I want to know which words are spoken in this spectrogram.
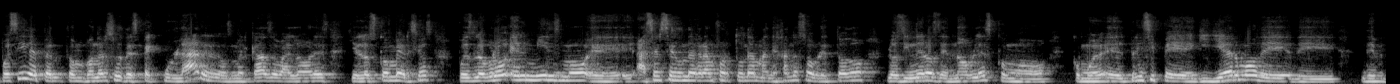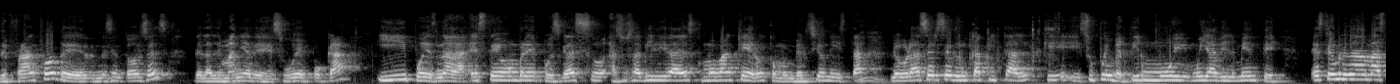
pues sí, de poner su, de especular en los mercados de valores y en los comercios, pues logró él mismo eh, hacerse de una gran fortuna manejando sobre todo los dineros de nobles como, como el príncipe Guillermo de, Frankfurt de, en ese entonces, de la Alemania de su época. Y pues nada, este hombre, pues gracias a sus habilidades como banquero y como inversionista, mm. logró hacerse de un capital que supo invertir muy, muy hábilmente. Este hombre nada más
